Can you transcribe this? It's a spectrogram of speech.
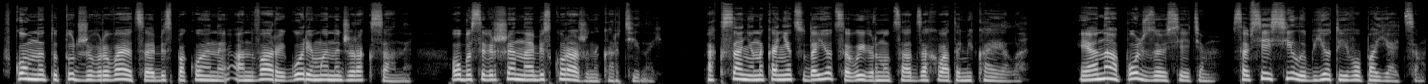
В комнату тут же врываются обеспокоенный Анвар и горе-менеджер Оксаны. Оба совершенно обескуражены картиной. Оксане, наконец, удается вывернуться от захвата Микаэла. И она, пользуясь этим, со всей силы бьет его по яйцам.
